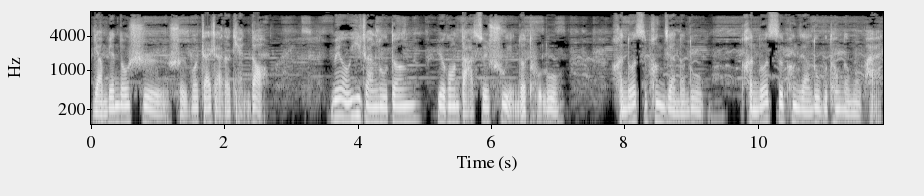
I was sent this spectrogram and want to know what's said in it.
两边都是水波窄窄的田道。没有一盏路灯，月光打碎树影的土路，很多次碰见的路，很多次碰见路不通的木牌。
